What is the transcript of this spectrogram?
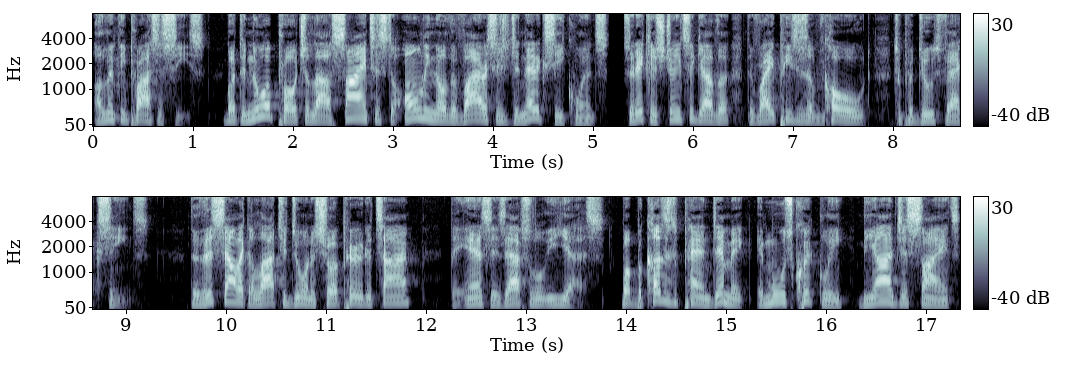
are lengthy processes. But the new approach allows scientists to only know the virus's genetic sequence so they can string together the right pieces of code to produce vaccines. Does this sound like a lot to do in a short period of time? The answer is absolutely yes. But because it's a pandemic, it moves quickly beyond just science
